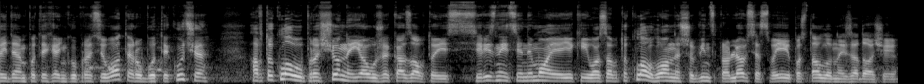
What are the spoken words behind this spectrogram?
йдемо потихеньку працювати, роботи куча. Автоклав упрощений, я вже казав, тобто різниці немає, який у вас автоклав, головне, щоб він справлявся зі своєю поставленою задачею.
